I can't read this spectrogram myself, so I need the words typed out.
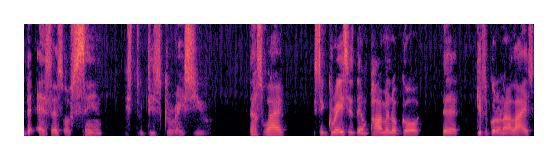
the essence of sin is to disgrace you. That's why, you see, grace is the empowerment of God, the gift of God on our lives.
